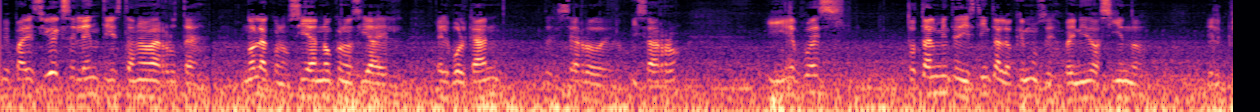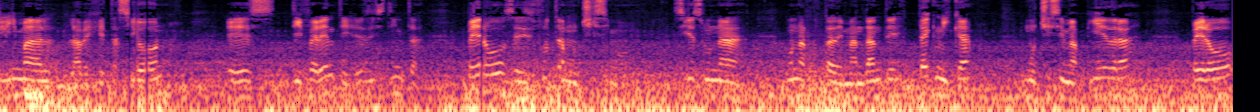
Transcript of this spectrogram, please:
Me pareció excelente esta nueva ruta. No la conocía, no conocía el, el volcán del Cerro del Pizarro. Y pues totalmente distinta a lo que hemos venido haciendo. El clima, la vegetación es diferente, es distinta, pero se disfruta muchísimo. Sí es una, una ruta demandante, técnica, muchísima piedra, pero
